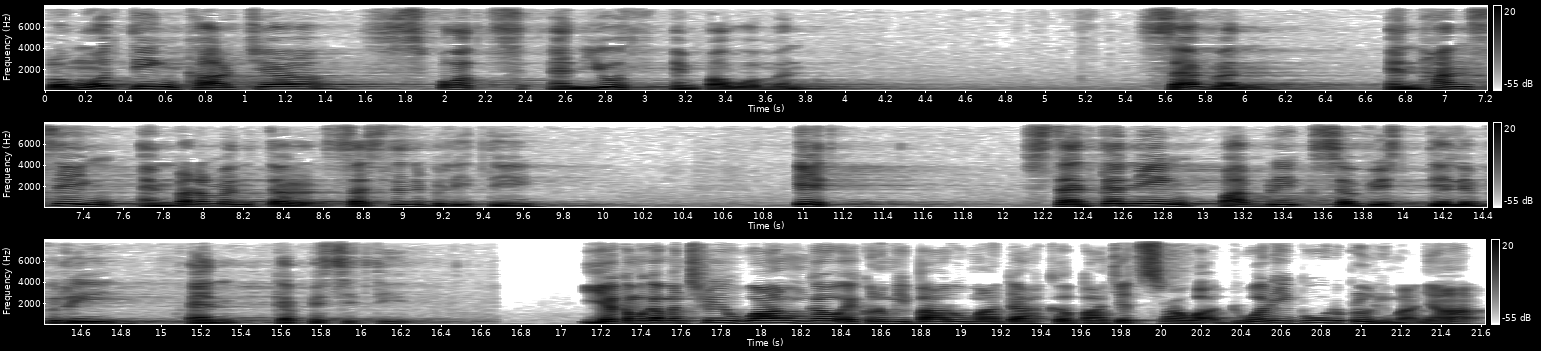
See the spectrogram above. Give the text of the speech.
promoting culture, sports, and youth empowerment. Seven, enhancing environmental sustainability. Eight, strengthening public service delivery and capacity. Ia kemudian Menteri Wang Ngau Ekonomi Baru madah ke bajet Sarawak 2025-nya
